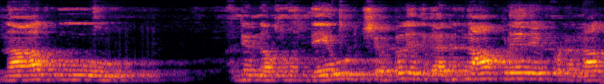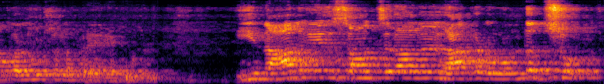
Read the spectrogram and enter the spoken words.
నాకు అంటే నాకు దేవుడు చెప్పలేదు కానీ నా ప్రేరేపణ నాకు కలుగుతున్న ప్రేరేపణ. ఈ నాలుగైదు సంవత్సరాలని రాకడ ఉండొచ్చు.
